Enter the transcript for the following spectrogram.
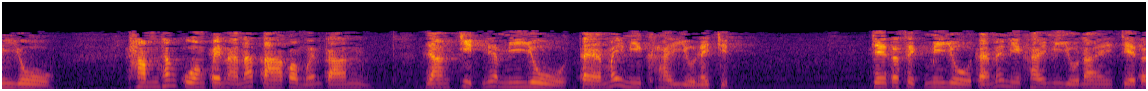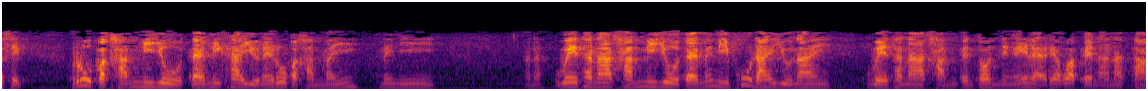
มีอยู่ทำทั้งปวงเป็นอนัตตาก็เหมือนกัน อย่างจิตเนี่ยมีอยู่ แต่ไม่มีใครอยู่ในจิต เจตสิกมีอยู่ แต่ไม่มีใครมีอยู่ในเจตสิกรูปประขันมีอยู่ แต่มีใครอยู่ในรูปประขันไหมไม่มีนะเวทนาขันมีอยู่ แต่ไม่มีผู้ใดอยู่ในเวทนาขันเป็นต้นอย่างนี้แหละ เรียกว่าเป็นอนัตตา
